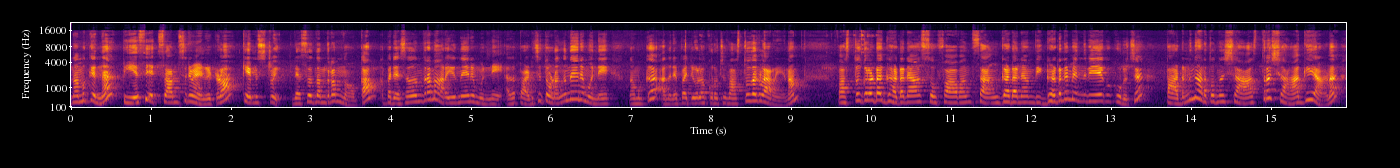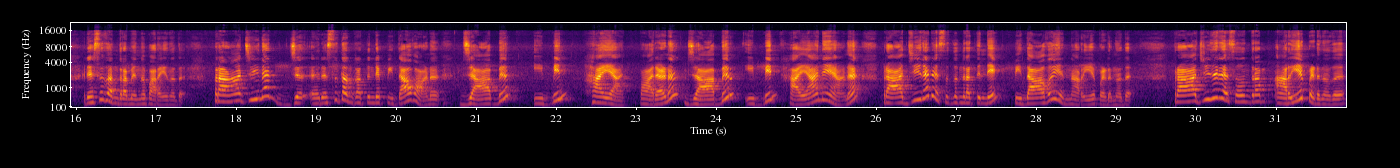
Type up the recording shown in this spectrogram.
നമുക്കിന്ന് P S C എക്സാംസിന് വേണ്ടിയിട്ടുള്ള chemistry രസതന്ത്രം നോക്കാം. അപ്പോൾ രസതന്ത്രം അറിയുന്നതിന് മുന്നേ അത് പഠിച്ചു തുടങ്ങുന്നതിന് മുന്നേ നമുക്ക് അതിനെപ്പറ്റിയുള്ള കുറച്ച് വസ്തുതകൾ അറിയണം. വസ്തുക്കളുടെ ഘടന സ്വഭാവം സംഘടനം വിഘടനം എന്നിവയെക്കുറിച്ച് പഠനം നടത്തുന്ന ശാസ്ത്രശാഖയാണ് രസതന്ത്രം എന്ന് പറയുന്നത്. പ്രാചീന ജ രസതന്ത്രത്തിന്റെ പിതാവാണ് ജാബിർ ഇബിൻ ഹയാൻ. ആരാണ്? ജാബിർ ഇബിൻ ഹയാനെയാണ് പ്രാചീന രസതന്ത്രത്തിന്റെ പിതാവ് എന്നറിയപ്പെടുന്നത്. പ്രാചീന രസതന്ത്രം അറിയപ്പെടുന്നത്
